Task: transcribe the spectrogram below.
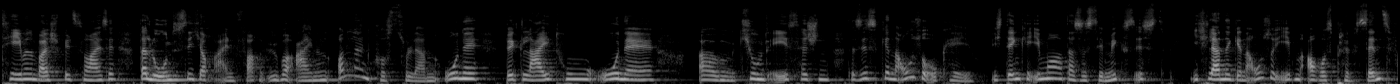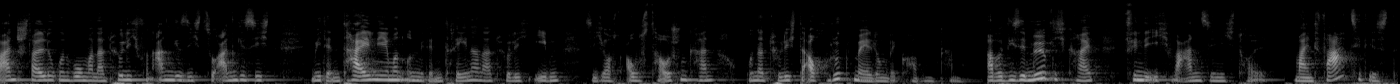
Themen beispielsweise, da lohnt es sich auch einfach über einen Online-Kurs zu lernen, ohne Begleitung, ohne ähm, QA-Session. Das ist genauso okay. Ich denke immer, dass es der Mix ist. Ich lerne genauso eben auch aus Präsenzveranstaltungen, wo man natürlich von Angesicht zu Angesicht mit den Teilnehmern und mit den Trainern natürlich eben sich auch austauschen kann und natürlich da auch Rückmeldung bekommen kann. Aber diese Möglichkeit finde ich wahnsinnig toll. Mein Fazit ist,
